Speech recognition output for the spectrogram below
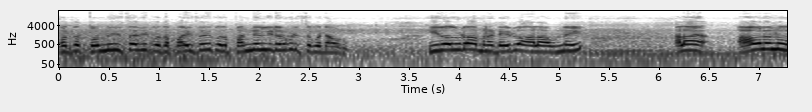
కొంత తొమ్మిది ఇస్తుంది కొంత పది ఇస్తుంది కొంత పన్నెండు లీటర్లు కూడా ఇస్తుంది కొన్ని ఆవులు ఈరోజు కూడా మన డైరీలో అలా ఉన్నాయి. అలా ఆవులను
